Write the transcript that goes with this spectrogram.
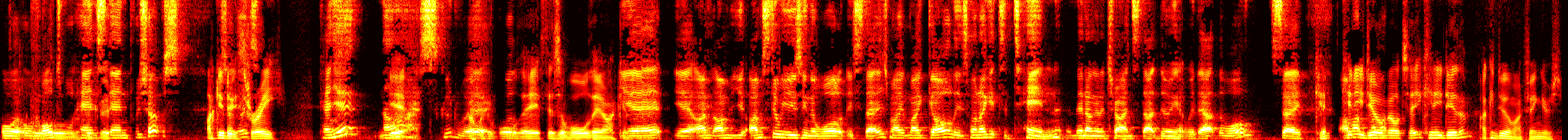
or, or multiple good, good. handstand push ups. I can do three. Can you? Nice, good I've got work. the wall there. If there's a wall there, I can. Yeah, uh, yeah. I'm, I'm, I'm still using the wall at this stage. My, my goal is when I get to ten, then I'm going to try and start doing it without the wall. So Can, I'm can you do I'm them, up- LT? Can you do them I can do it with my fingers.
